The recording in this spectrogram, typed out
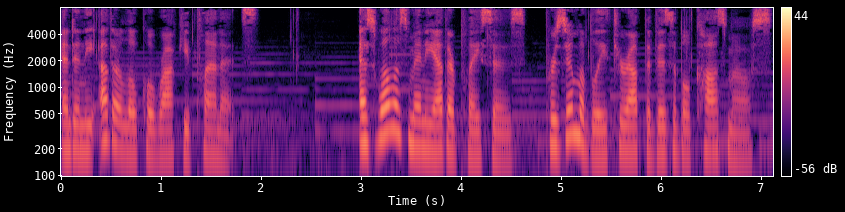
and in the other local rocky planets. As well as many other places, presumably throughout the visible cosmos.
